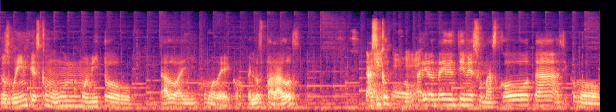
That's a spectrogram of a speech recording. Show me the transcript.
Los Wing, que es como un monito pintado ahí, como de con pelos parados. Así como Iron Maiden tiene su mascota, así como.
